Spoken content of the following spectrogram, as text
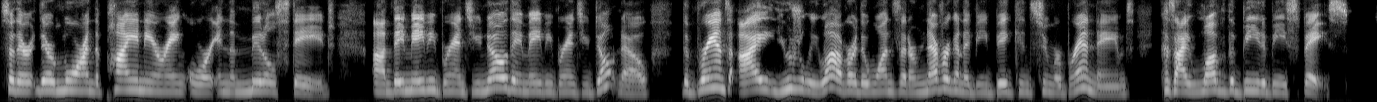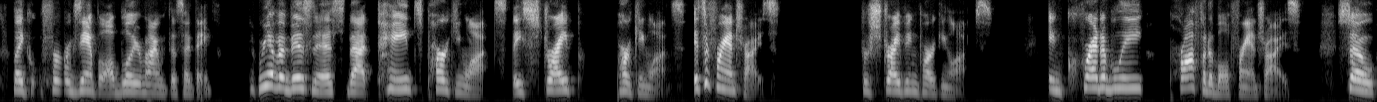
So they're they're more on the pioneering or in the middle stage. Um, they may be brands you know they may be brands you don't know. The brands i usually love are the ones that are never going to be big consumer brand names because i love the b2b space. Like for example i'll blow your mind with this i think. We have a business that paints parking lots. They stripe parking lots. It's a franchise for striping parking lots. Incredibly profitable franchise. So,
